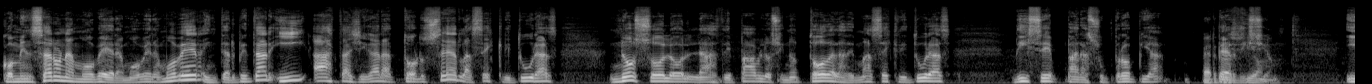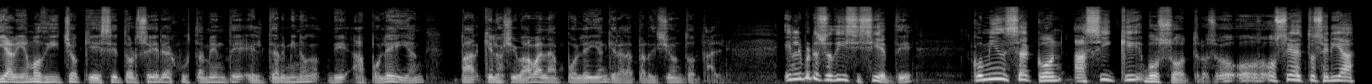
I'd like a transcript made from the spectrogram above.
comenzaron a mover, a mover, a mover, a interpretar y hasta llegar a torcer las escrituras, no solo las de Pablo, sino todas las demás escrituras, dice, para su propia Perdición. perdición. Y habíamos dicho que ese torcer era justamente el término de apoleian, que los llevaba a la apoleian, que era la perdición total. En el verso 17 comienza con así que vosotros. O, o- o sea, esto sería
